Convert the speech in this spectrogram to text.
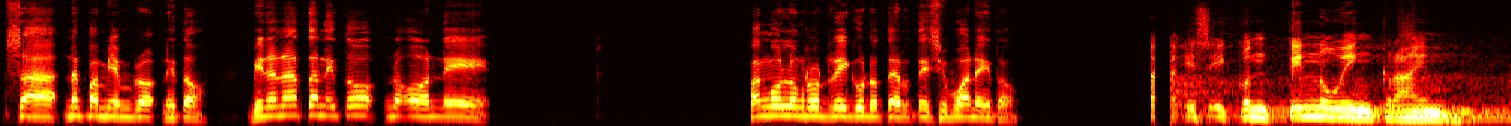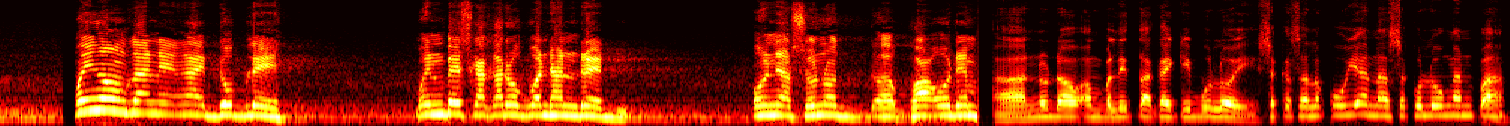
sa nagpamiyembro nito. Binanatan ito noon ni Pangulong Rodrigo Duterte Cebuana ito. is a continuing crime. Mo ingon gani nga doble. Mo invest ka karog 100. Unya sunod uh, kwao din Ano daw ang balita kay Kibuloy? Sa kasalukuyan, nasa kulungan pa.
